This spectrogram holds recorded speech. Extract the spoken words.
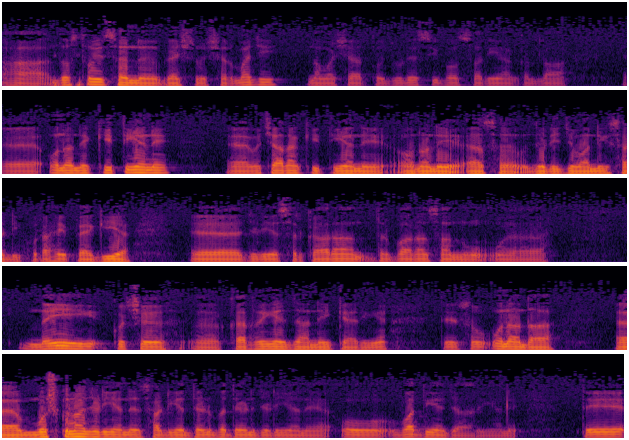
ਹਾਂ ਦੋਸਤੋ ਇਹ ਸਨ ਵੈਸ਼ਨੂ ਸ਼ਰਮਾ ਜੀ। ਨਵਾਂ ਸ਼ਹਿਰ ਤੋਂ ਜੁੜੇ ਸੀ ਬਹੁਤ ਸਾਰੀਆਂ ਗੱਲਾਂ ਉਹਨਾਂ ਨੇ ਕੀਤੀਆਂ ਨੇ ਅਹ, ਵਿਚਾਰਾਂ ਕੀਤੀਆਂ ਨੇ ਉਹਨਾਂ ਨੇ ਇਸ ਜਿਹੜੀ ਜਵਾਨੀ ਸਾਡੀ ਕੁਰਾਹੇ ਪੈ ਗਈ ਆ ਅਹ, ਜਿਹੜੀਆਂ ਸਰਕਾਰਾਂ ਦਰਬਾਰਾਂ ਸਾਨੂੰ ਅਹ, ਨਹੀਂ ਕੁਝ ਕਰ ਰਹੀਆਂ ਜਾਂ ਨਹੀਂ ਕਹਿ ਰਹੀਆਂ ਤੇ ਸੋ ਉਹਨਾਂ ਦਾ ਅਹ, ਮੁਸ਼ਕਲਾਂ ਜਿਹੜੀਆਂ ਨੇ ਸਾਡੀਆਂ ਦਿਨ ਬ ਦਿਨ ਜਿਹੜੀਆਂ ਨੇ ਉਹ ਵਧਦੀਆਂ ਜਾ ਰਹੀਆਂ ਨੇ। ਤੇ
